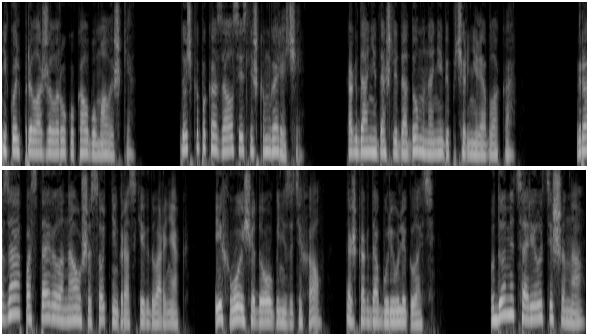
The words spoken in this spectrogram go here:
Николь приложила руку к колбу малышки. Дочка показалась ей слишком горячей. Когда они дошли до дома, на небе почернели облака. Гроза поставила на уши сотни городских дворняк. Их вой еще долго не затихал, даже когда буря улеглась. В доме царила тишина.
